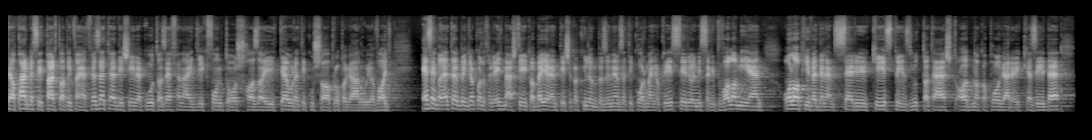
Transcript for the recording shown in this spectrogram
te a Párbeszéd pártalapítványát vezeted, és évek óta az FNA egyik fontos hazai teoretikusa, propagálója vagy. Ezekben a letekben gyakorlatilag egymást érik a bejelentések a különböző nemzeti kormányok részéről, miszerint valamilyen alapjövedelem-szerű készpénz juttatást adnak a polgárai kezébe,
